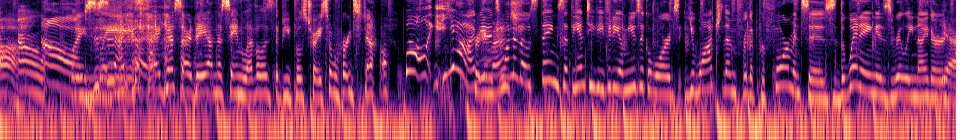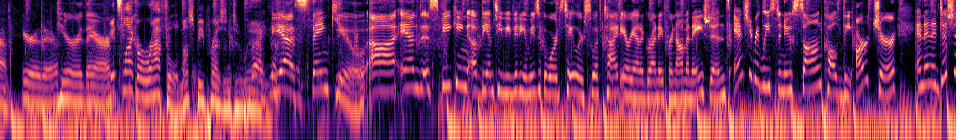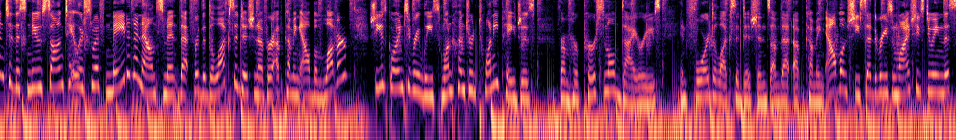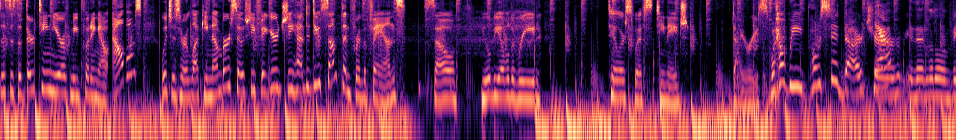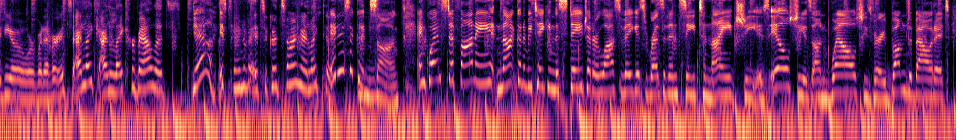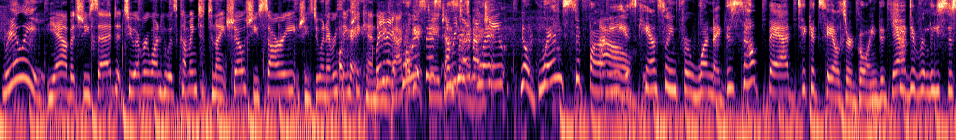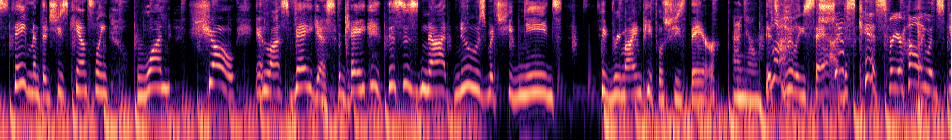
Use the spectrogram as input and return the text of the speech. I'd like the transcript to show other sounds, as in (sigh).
Oh, oh please. This is, I, I guess are they on the same level as the People's Choice Awards now? Well, yeah. I Pretty mean, it's much. one of those things that the MTV Video Music Awards. You watch them for the performances. The winning is really neither Yeah, here or there. here or there. It's like a raffle. Must be present to win. Right. (laughs) Yes, thank you. Uh, and speaking of the MTV Video Music Awards, Taylor Swift tied Ariana Grande for nominations, and she released a new song called The Archer. And in addition to this new song, Taylor Swift made an announcement that for the deluxe edition of her upcoming album Lover, she is going to release 120 pages from her personal diaries in four deluxe editions of that upcoming album. She said the reason why she's doing this, this is the 13 year of me putting out albums, which is her lucky number. So she figured she had to do something for the fans. So you'll be able to read Taylor Swift's teenage diaries. Well, we posted the Archer, the little video or whatever. It's I like I like her ballads. Yeah, It's kind of it's a good song. I liked it. It is a good mm-hmm. song. And Gwen Stefani not going to be taking the stage at her Las Vegas residency tonight. She is ill. She is unwell. She's very bummed about it. Really? Yeah, but she said to everyone who is coming to tonight's show, she's sorry. She's doing everything Okay. she can Wait to be minute, back who on the is this? stage. Are we talking about Jane? No, Gwen Stefani Oh. is canceling for one night. This is how bad ticket sales are going. That she had to release a statement that she's canceling one show in Las Vegas. Okay, this is not news, but she needs to remind people she's there. I know. It's really sad. Chef's kiss for your Hollywood speech.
